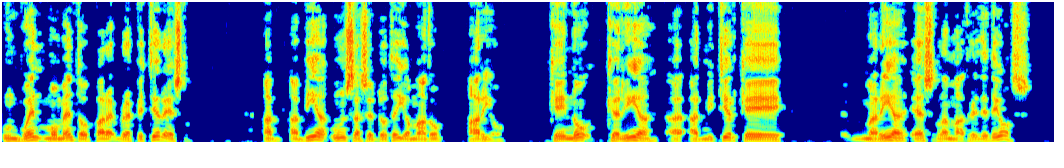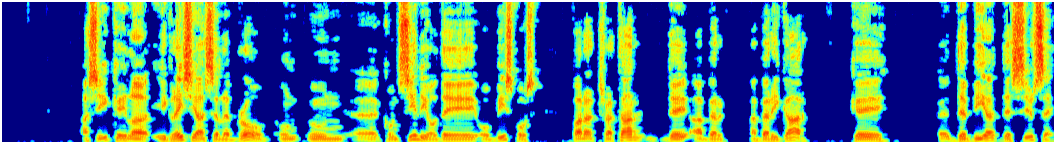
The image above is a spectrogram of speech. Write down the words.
un buen momento para repetir esto. había un sacerdote llamado Ario que no quería admitir que María es la Madre de Dios. Así que la Iglesia celebró un, eh, concilio de obispos para tratar de averiguar qué eh, debía decirse.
